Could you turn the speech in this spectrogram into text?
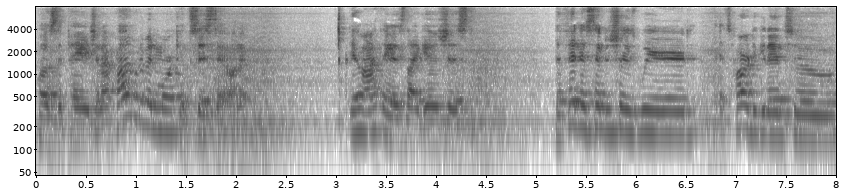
post a page, and I probably would have been more consistent on it. You know, I think is like it was just the fitness industry is weird. It's hard to get into.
